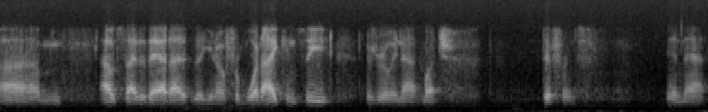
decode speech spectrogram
Um, outside of that, I, you know, from what I can see, there's really not much difference in that.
